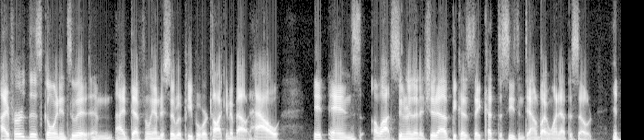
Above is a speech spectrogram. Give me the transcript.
I've heard this going into it, and I definitely understood what people were talking about how it ends a lot sooner than it should have because they cut the season down by one episode. It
